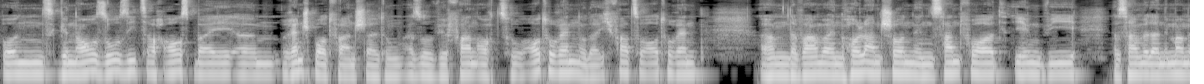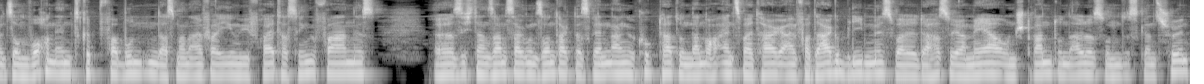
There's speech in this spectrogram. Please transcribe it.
und genau so sieht's auch aus bei ähm, Rennsportveranstaltungen. Also wir fahren auch zu Autorennen oder ich fahre zu Autorennen. Ähm, da waren wir in Holland schon, in Sandford irgendwie. Das haben wir dann immer mit so einem Wochenendtrip verbunden, dass man einfach irgendwie freitags hingefahren ist, äh, sich dann Samstag und Sonntag das Rennen angeguckt hat und dann noch ein, zwei Tage einfach da geblieben ist, weil da hast du ja Meer und Strand und alles und ist ganz schön.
